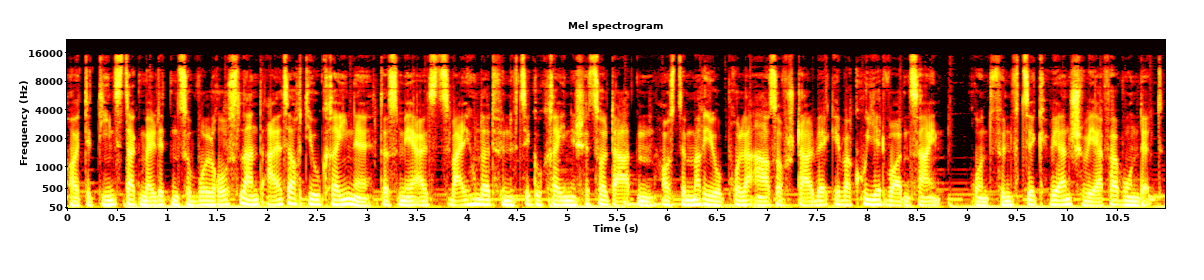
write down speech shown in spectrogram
Heute Dienstag meldeten sowohl Russland als auch die Ukraine, dass mehr als 250 ukrainische Soldaten aus dem Mariupoler Azov-Stahlwerk evakuiert worden seien. Rund 50 wären schwer verwundet.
